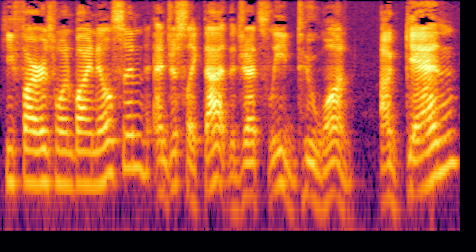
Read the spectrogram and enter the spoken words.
He fires one by Nilsson, and just like that, the Jets lead 2 1. Again?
